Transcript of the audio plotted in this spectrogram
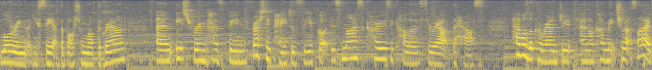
flooring that you see at the bottom of the ground, and each room has been freshly painted so you've got this nice cozy colour throughout the house. Have a look around you and I'll come meet you outside.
